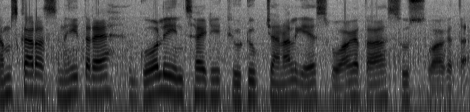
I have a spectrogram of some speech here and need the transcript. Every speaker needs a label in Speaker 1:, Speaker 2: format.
Speaker 1: ನಮಸ್ಕಾರ ಸ್ನೇಹಿತರೆ, ಗೋಲಿ ಇನ್ಸೈಡ್ ಇಟ್ ಯೂಟ್ಯೂಬ್ ಚಾನಲ್ಗೆ ಸ್ವಾಗತ, ಸುಸ್ವಾಗತ.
